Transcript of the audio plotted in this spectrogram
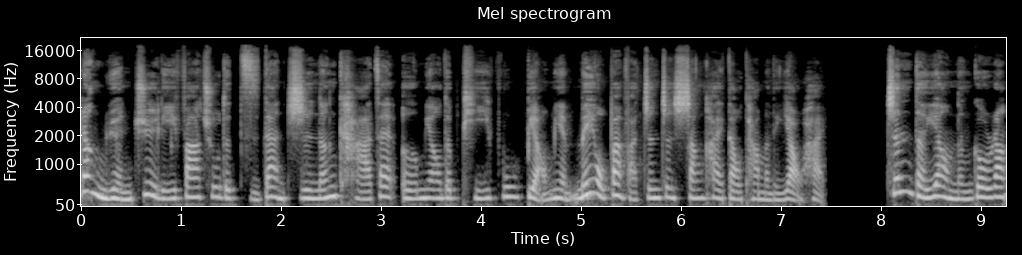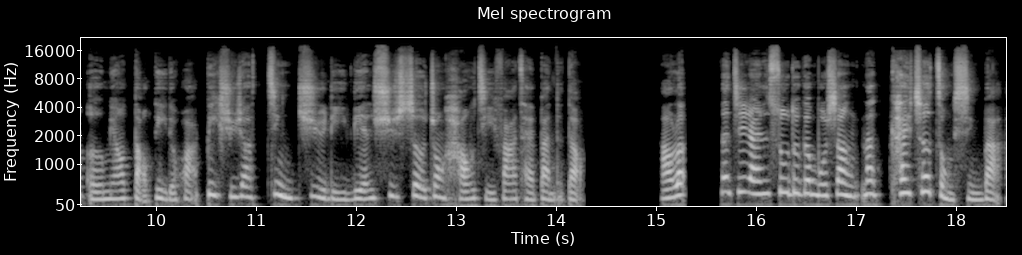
让远距离发出的子弹只能卡在鹅苗的皮肤表面，没有办法真正伤害到它们的要害。真的要能够让鹅苗倒地的话，必须要近距离连续射中好几发才办得到。好了，那既然速度跟不上，那开车总行吧？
